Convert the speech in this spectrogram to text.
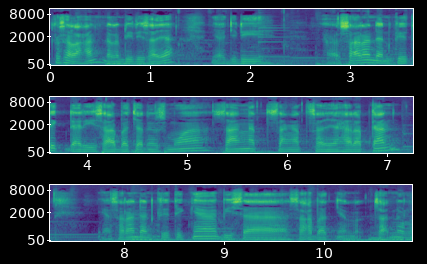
kesalahan dalam diri saya ya jadi uh, saran dan kritik dari sahabat channel semua sangat sangat saya harapkan. Ya saran dan kritiknya bisa sahabatnya Cak Nur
